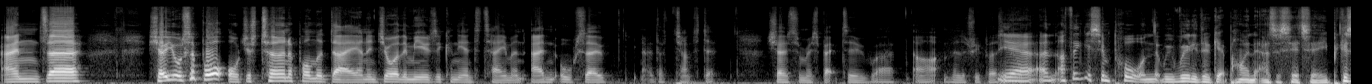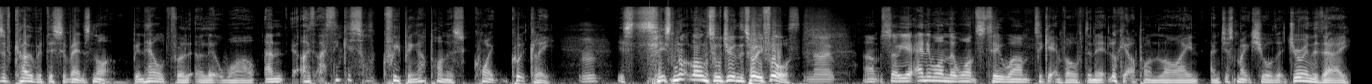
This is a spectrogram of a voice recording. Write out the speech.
And uh, show your support or just turn up on the day and enjoy the music and the entertainment, and also you know the chance to show some respect to uh, our military personnel. Yeah, and I think it's important that we really do get behind it as a city. Because of COVID, this event's not been held for a, little while, and I, I think it's of creeping up on us quite quickly. It's it's not long till June the twenty fourth. No. Um, so yeah, anyone that wants to um, to get involved in it, look it up online and just make sure that during the day,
